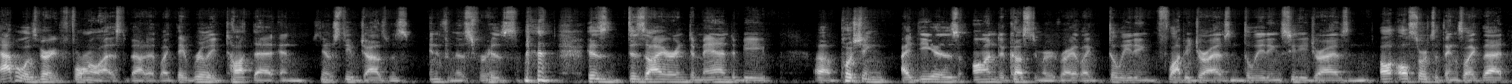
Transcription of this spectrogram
Apple was very formalized about it. Like they really taught that, and you know Steve Jobs was infamous for his his desire and demand to be uh, pushing ideas onto customers, right? Like deleting floppy drives and deleting CD drives and all, all sorts of things like that,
